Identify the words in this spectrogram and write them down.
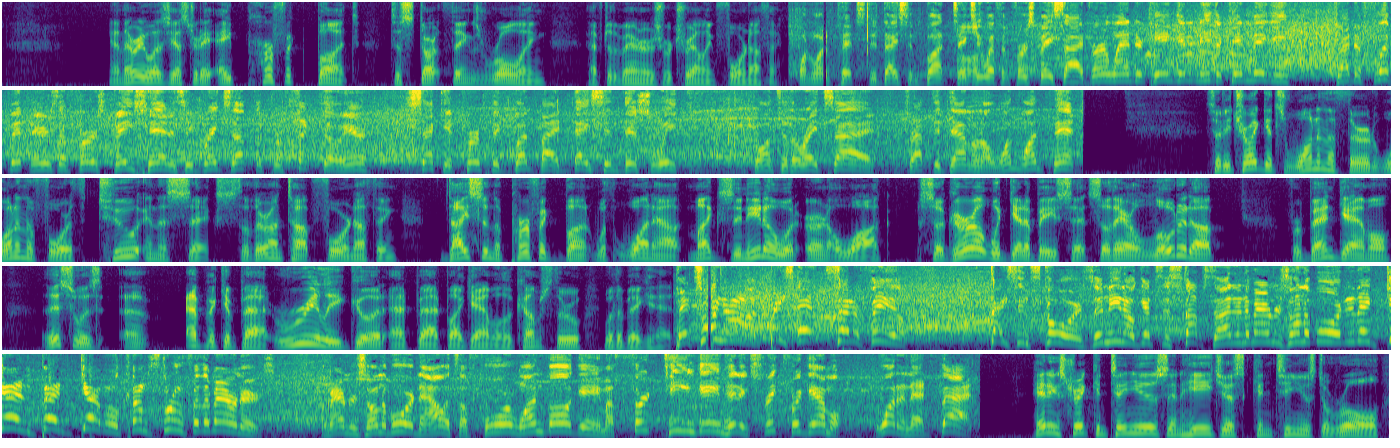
And there he was yesterday, a perfect bunt to start things rolling after the Mariners were trailing 4 0. 1 1 pitch to Dyson. Bunt takes oh. it with him. First base side. Verlander can't get it, neither can Miggy. Tried to flip it. There's the first base hit as he breaks up the perfecto here. Second perfect bunt by Dyson this week. Going to the right side. Trapped it down on a 1 1 pitch. So Detroit gets one in the third, one in the fourth, two in the sixth. So they're on top 4 nothing. Dyson the perfect bunt with one out. Mike Zunino would earn a walk. Segura would get a base hit. So they are loaded up for Ben Gamel. This was an epic at bat, really good at bat by Gamel, who comes through with a big hit. Swung on, base hit, center field. Dyson scores. Zunino gets the stop sign, and the Mariners on the board. And again, Ben Gamel comes through for the Mariners. The Mariners on the board now. It's a 4-1 ball game, a 13-game hitting streak for Gamel. What an at bat! Hitting streak continues, and he just continues to roll.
